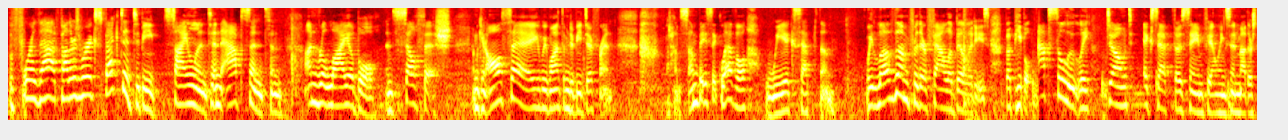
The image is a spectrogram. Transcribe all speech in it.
Before that, fathers were expected to be silent and absent and unreliable and selfish. And we can all say we want them to be different. But on some basic level, we accept them. We love them for their fallibilities, but people absolutely don't accept those same failings in mothers.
